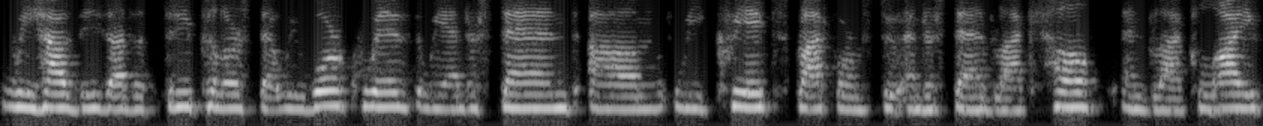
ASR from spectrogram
we have these are the three pillars that we work with. We understand, um, we create platforms to understand Black health and Black life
